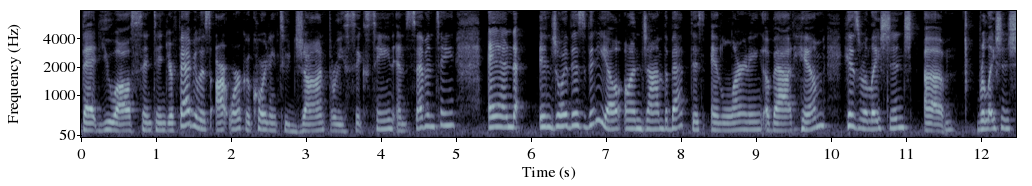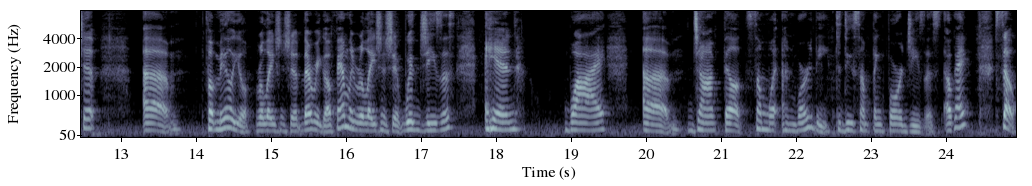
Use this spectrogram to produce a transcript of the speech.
that you all sent in your fabulous artwork according to John 3 16 and 17. And enjoy this video on John the Baptist and learning about him, his relation, um, relationship, um, familial relationship. There we go, family relationship with Jesus, and why um, John felt somewhat unworthy to do something for Jesus. Okay, so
